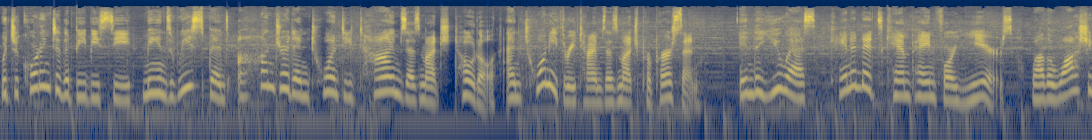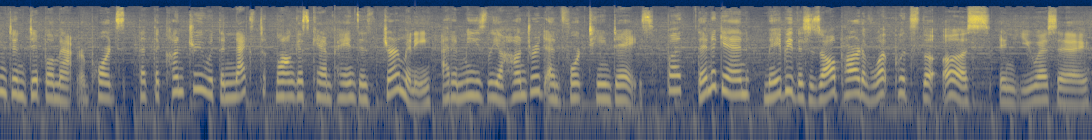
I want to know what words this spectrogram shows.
which, according to the BBC, means we spent 120 times as much total and 23 times as much per person. In the US, candidates campaign for years, while the Washington Diplomat reports that the country with the next longest campaigns is Germany at a measly 114 days. But then again, maybe this is all part of what puts the us in USA.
